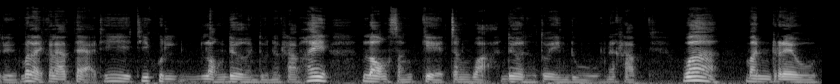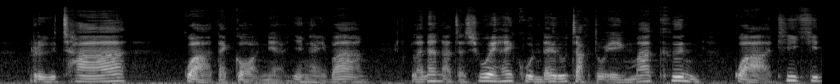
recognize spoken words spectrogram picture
หรือเมื่อไหร่ก็แล้วแต่ที่ที่คุณลองเดินดูนะครับ ให้ลองสังเกตจังหวะเดินของตัวเองดูนะครับ ว่ามันเร็วหรือช้ากว่าแต่ก่อนเนี่ยยังไงบ้าง และนั่นอาจจะช่วยให้คุณได้รู้จักตัวเองมากขึ้น กว่าที่คิด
